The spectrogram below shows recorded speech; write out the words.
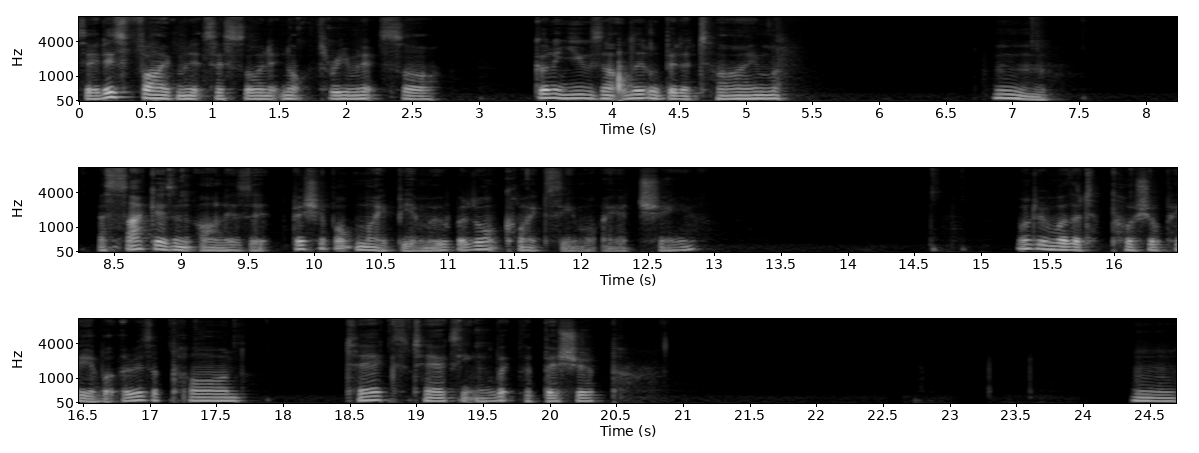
So it is five minutes or so and it not three minutes, so going to use that little bit of time. Hmm. A sack isn't on, is it? Bishop up might be a move, but I don't quite see what I achieve. Wondering whether to push up here, but there is a pawn. Takes, takes, you can whip the bishop. Hmm.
